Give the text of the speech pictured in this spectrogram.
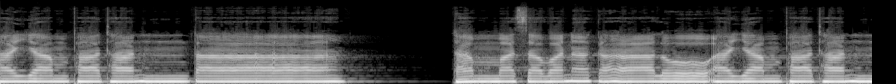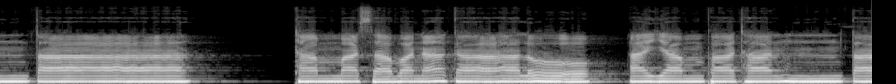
อายัมพาทันตาธรรมสวนกาโลอายัมพาทันตาธรรมสวนกาโล อายัมพาทันตา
